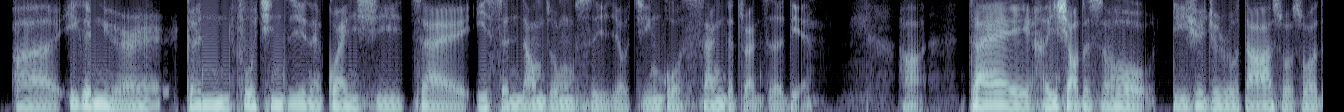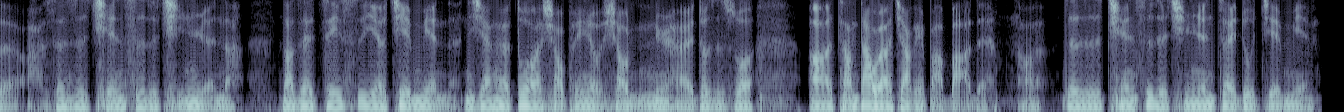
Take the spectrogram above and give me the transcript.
啊、一个女儿跟父亲之间的关系，在一生当中是有经过三个转折点。啊，在很小的时候，的确就如大家所说的啊，甚至前世的情人呐、那在这一世要见面了，你想想有多少小朋友、小女孩都是说啊、长大我要嫁给爸爸的。好，这是前世的情人再度见面，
